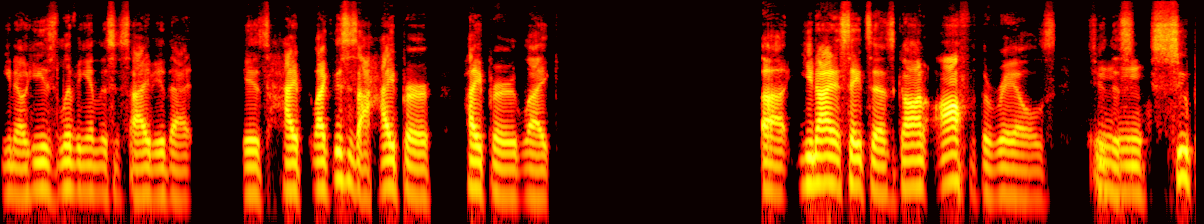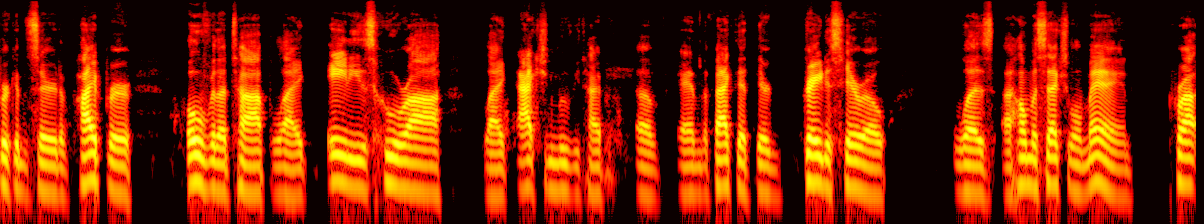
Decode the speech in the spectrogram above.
you know he's living in the society that is hype like this is a hyper hyper like uh United States has gone off the rails to this Mhm. super conservative hyper over the top like 80s hoorah like action movie type of and the fact that their greatest hero was a homosexual man pro-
